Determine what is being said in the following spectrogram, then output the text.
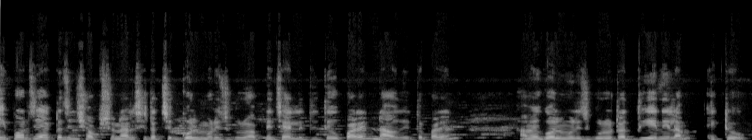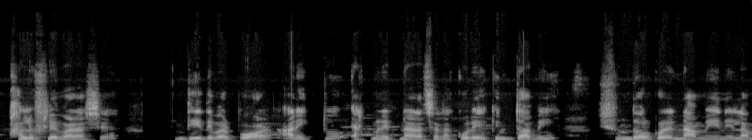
এই পর্যায়ে একটা জিনিস অপশনাল সেটা হচ্ছে গোলমরিচ গুঁড়ো। আপনি চাইলে দিতেও পারেন, নাও দিতে পারেন। আমি গোলমরিচ গুঁড়োটা দিয়ে নিলাম, একটু ভালো ফ্লেভার আসে। দিয়ে দেবার পর আরেকটু এক মিনিট নাড়াচাড়া করে কিন্তু আমি সুন্দর করে নামিয়ে নিলাম।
